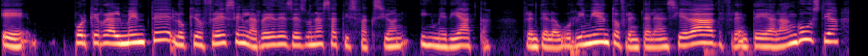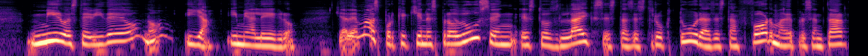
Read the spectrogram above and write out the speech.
Eh, porque realmente lo que ofrecen las redes es una satisfacción inmediata frente al aburrimiento, frente a la ansiedad, frente a la angustia. Miro este video, ¿no? Y ya, y me alegro. Y además, porque quienes producen estos likes, estas estructuras, esta forma de presentar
